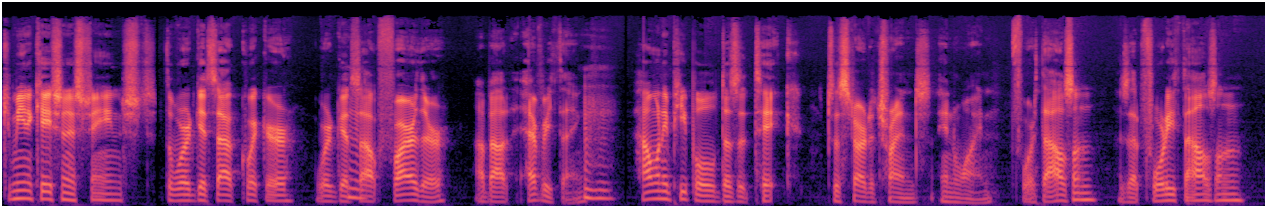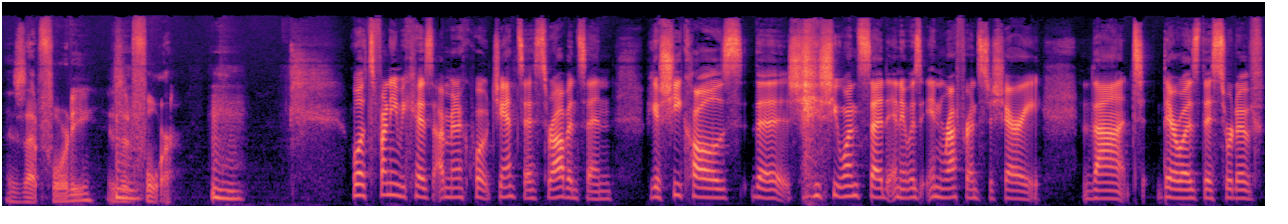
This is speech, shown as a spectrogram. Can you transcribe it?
Communication has changed. The word gets out quicker. Word gets Mm-hmm. out farther about everything. How many people does it take to start a trend in wine? Four thousand? Is that forty thousand? Is that forty? Is Mm-hmm. it four? Well, it's funny because I'm going to quote Jancis Robinson because she calls the she she once said, and it was in reference to Sherry, that there was this sort of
